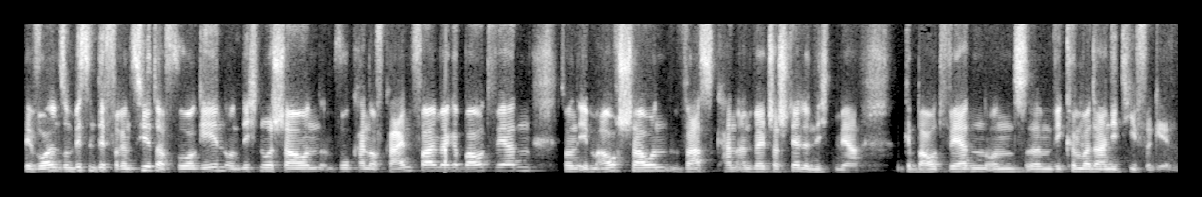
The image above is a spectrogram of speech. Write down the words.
wir wollen so ein bisschen differenzierter vorgehen und nicht nur schauen, wo kann auf keinen Fall mehr gebaut werden, sondern eben auch schauen, was kann an welcher Stelle nicht mehr gebaut werden und ähm, wie können wir da in die Tiefe gehen.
